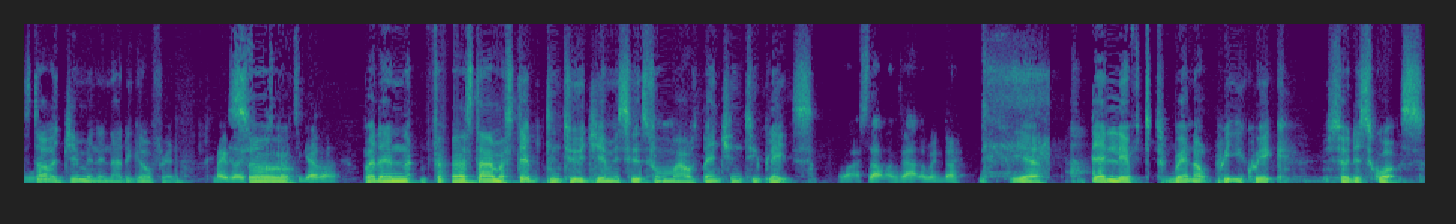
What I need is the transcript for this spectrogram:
Started gymming and had a girlfriend. Maybe those things go together. But then first time I stepped into a gym in sixth form, I was benching two plates. Right. So that one's out the window. Yeah. Deadlift went up pretty quick. So the squats.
